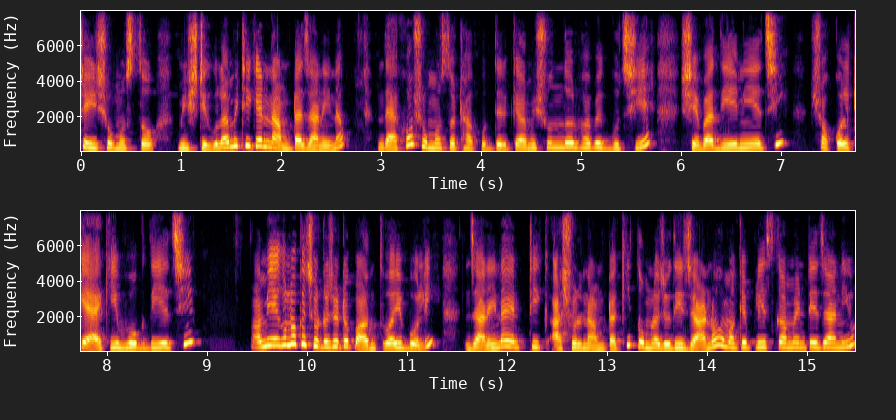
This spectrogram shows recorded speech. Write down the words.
সেই সমস্ত মিষ্টিগুলো, আমি ঠিক এর নামটা জানি না। দেখো, সমস্ত ঠাকুরদেরকে আমি সুন্দরভাবে গুছিয়ে সেবা দিয়ে নিয়েছি। সকলকে একই ভোগ দিয়েছি। আমি এগুলোকে ছোট ছোট পান্তুয়াই বলি। জানি না এর ঠিক আসল নামটা কি। তোমরা যদি জানো, আমাকে প্লিজ কমেন্টে জানিও।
